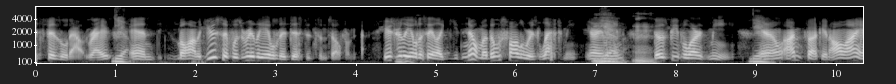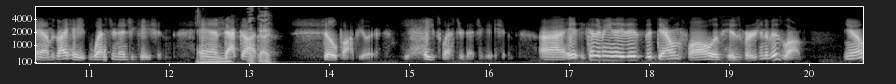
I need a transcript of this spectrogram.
it fizzled out, right? Yeah. And Mohammed Yusuf was really able to distance himself from that. He was really able to say, like, "No, my, those followers left me. You know what Yeah. I mean? Mhm. Those people aren't me." You know, I'm fucking all I am is I hate Western education, and that got Okay. so popular. He hates Western education because I mean it is the downfall of his version of Islam. You know,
